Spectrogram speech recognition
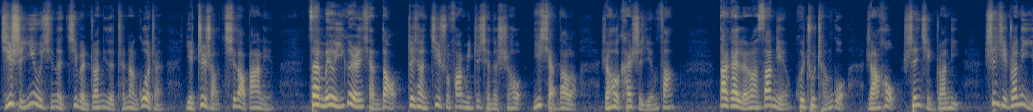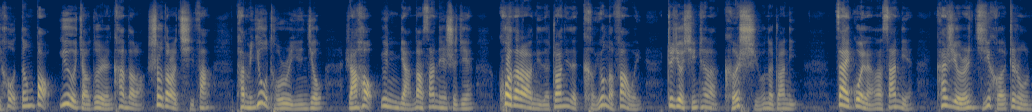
即使应用型的基本专利的成长过程也至少七到八年，在没有一个人想到这项技术发明之前的时候，你想到了，然后开始研发，大概两到三年会出成果，然后申请专利。申请专利以后登报，又有较多人看到了，受到了启发，他们又投入研究，然后用两到三年时间扩大了你的专利的可用的范围，这就形成了可使用的专利。再过两到三年，开始有人集合这种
